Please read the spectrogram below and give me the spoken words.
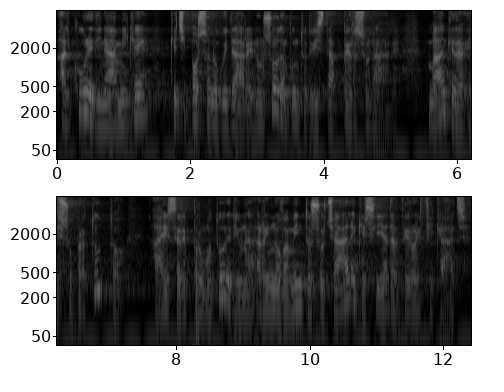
alcune dinamiche che ci possono guidare non solo da un punto di vista personale, ma anche da, e soprattutto a essere promotore di un rinnovamento sociale che sia davvero efficace.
